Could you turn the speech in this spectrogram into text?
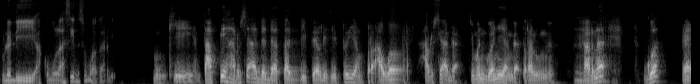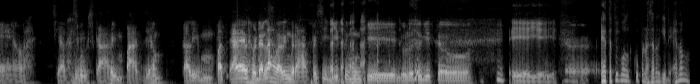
udah diakumulasiin semua kali. Mungkin. Tapi harusnya ada data detail di situ yang per hour harusnya ada. Cuman guanya yang nggak terlalu nge. Hmm. Karena gue, eh lah, siaran seminggu sekali 4 jam. Kali empat. Ya lah, udahlah paling berapa sih? Gitu mungkin. Dulu tuh gitu. Iya iya iya. Eh, Eh tapi kalau aku penasaran gini, emang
